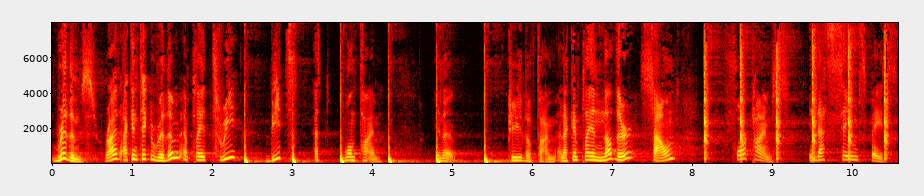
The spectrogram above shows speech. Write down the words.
rhythms, right? I can take a rhythm and play three beats at one time in a period of time. And I can play another sound four times in that same space.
